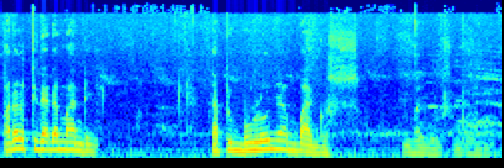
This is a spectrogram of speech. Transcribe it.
padahal tidak ada mandi, tapi bulunya bagus, bagus. bulunya.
